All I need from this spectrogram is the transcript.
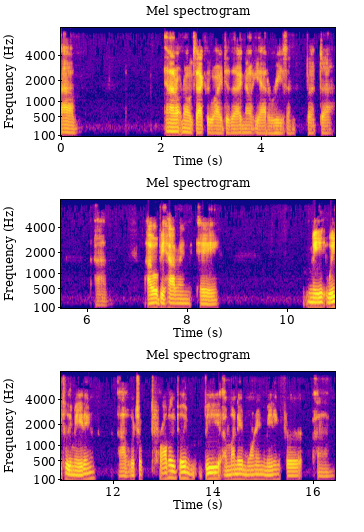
Um, and I don't know exactly why I did that. I know he had a reason, but uh, um, I will be having a meet weekly meeting, uh, which will probably be a Monday morning meeting for um,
